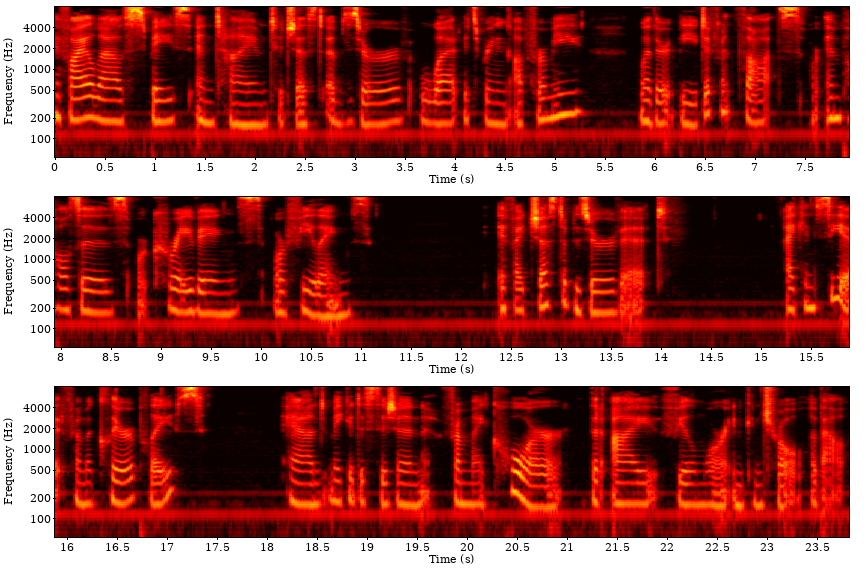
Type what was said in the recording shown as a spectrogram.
If I allow space and time to just observe what it's bringing up for me, whether it be different thoughts or impulses or cravings or feelings, if I just observe it, I can see it from a clearer place and make a decision from my core that I feel more in control about.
